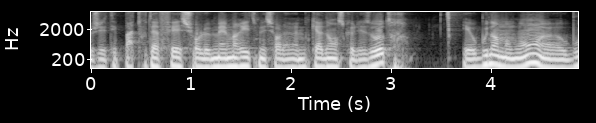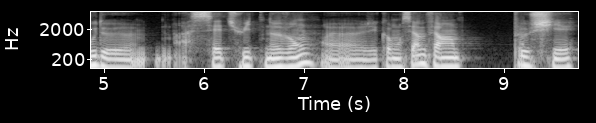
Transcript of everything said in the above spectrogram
j'étais pas tout à fait sur le même rythme et sur la même cadence que les autres. Et au bout d'un moment, euh, au bout de 7, 8, 9 ans, euh, j'ai commencé à me faire un peu chier.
